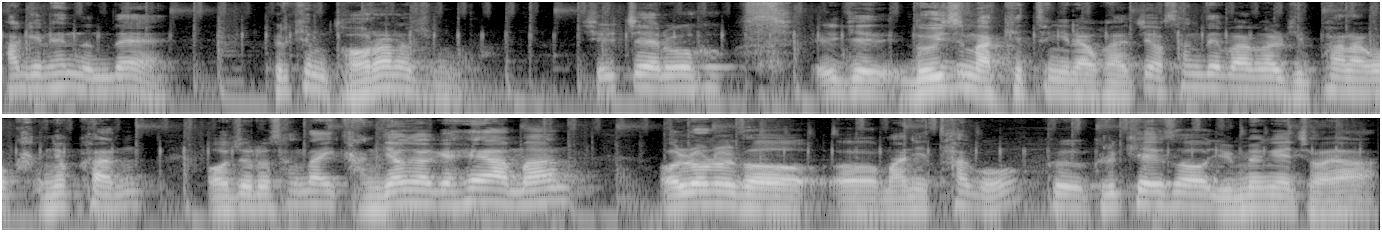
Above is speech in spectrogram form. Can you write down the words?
하긴 했는데 그렇게 하면 덜 알아줍니다. 실제로 이게 노이즈 마케팅이라고 하죠. 상대방을 비판하고 강력한 어조로 상당히 강경하게 해야만 언론을 더 어, 많이 타고 그 그렇게 해서 유명해져야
